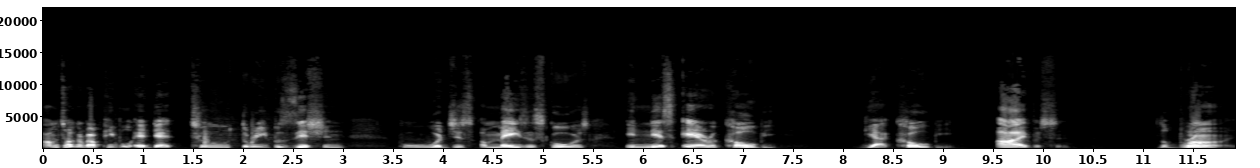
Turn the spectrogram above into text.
I'm talking about people at that two, three position who were just amazing scorers. In this era, Kobe, got Kobe, Iverson, LeBron,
